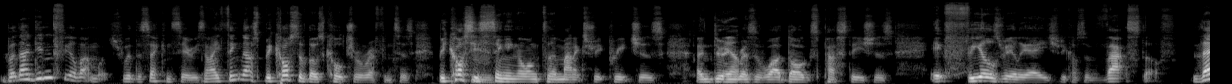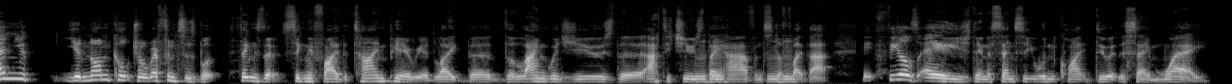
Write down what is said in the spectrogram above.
But I didn't feel that much with the second series, and I think that's because of those cultural references. Because he's hmm. singing along to the Manic Street Preachers and doing Yeah. Reservoir Dogs pastiches, it feels really aged because of that stuff. Then your your non-cultural references, but things that signify the time period, like the the language used, the attitudes they mm-hmm. have, and stuff mm-hmm. like that. It feels aged in a sense that you wouldn't quite do it the same way.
